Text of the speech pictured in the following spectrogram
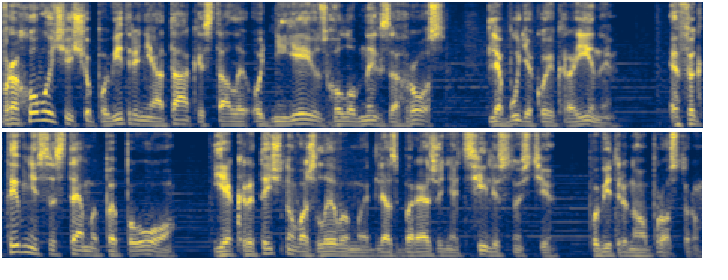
Враховуючи, що повітряні атаки стали однією з головних загроз для будь-якої країни, ефективні системи ППО є критично важливими для збереження цілісності повітряного простору.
